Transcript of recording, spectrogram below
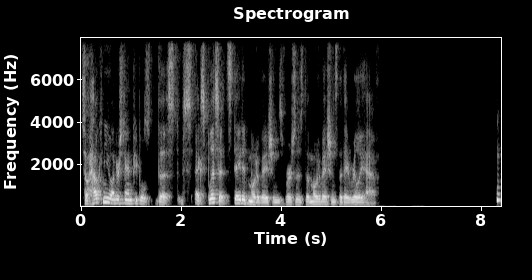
So, how can you understand people's the explicit stated motivations versus the motivations that they really have?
